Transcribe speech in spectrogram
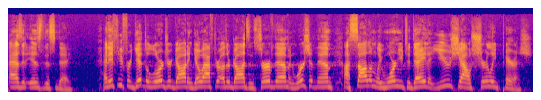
as it is this day. And if you forget the Lord your God and go after other gods and serve them and worship them, I solemnly warn you today that you shall surely perish.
